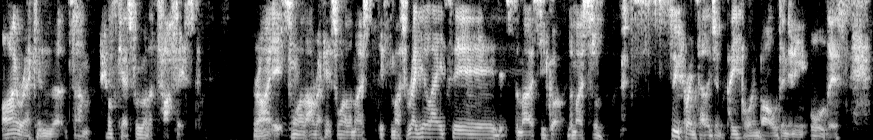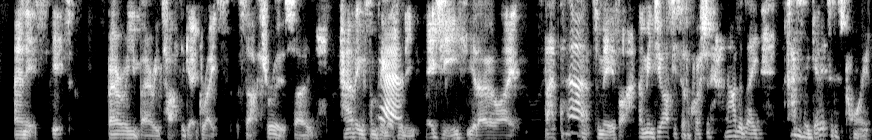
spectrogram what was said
I reckon that um, healthcare is probably one of the toughest. Right, it's one of the, I reckon it's one of the most. It's the most regulated. It's the most. You've got the most sort of super intelligent people involved in any all this, and it's it's very very tough to get great stuff through. So having something yeah. that's really edgy, you know, like that, uh, that to me is like, I mean, do you ask yourself a question? How did they, how did they get it to this point?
